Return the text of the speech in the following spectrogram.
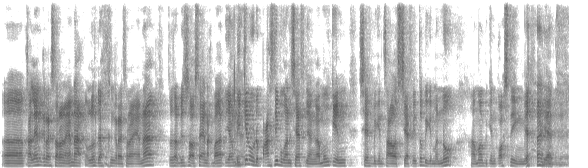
eh, kalian ke restoran enak, lo datang ke restoran enak, terus habis sausnya enak banget. Yang Iya. bikin udah pasti bukan chefnya, nggak mungkin chef bikin saus, chef itu bikin menu sama bikin costing Iya, biasanya.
